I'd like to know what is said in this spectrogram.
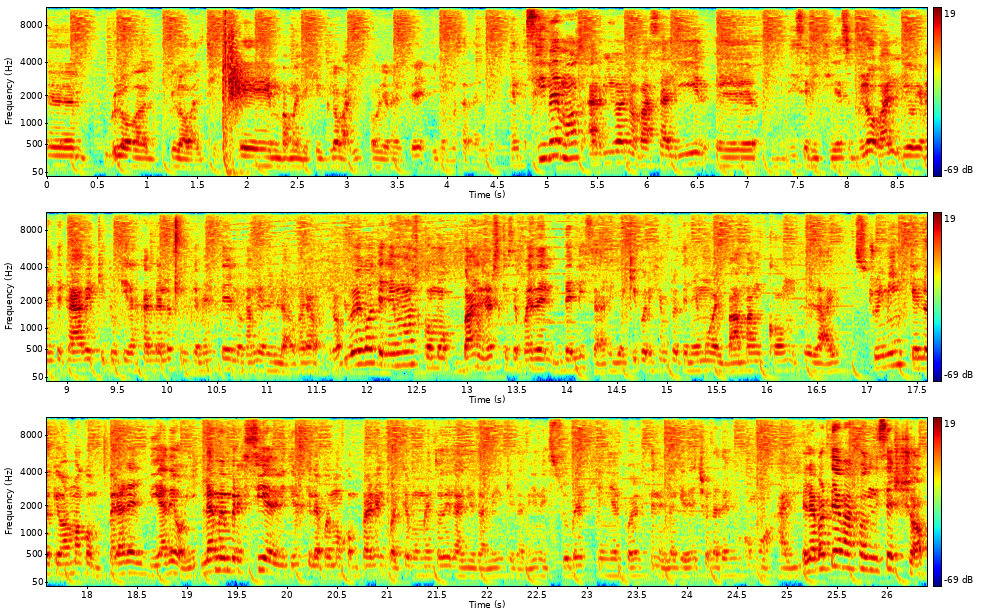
Em, global, Global Team. Em, vamos a elegir Global, obviamente, y vamos a darle. si vemos, arriba nos va a salir, eh, dice BTS Global, y obviamente cada vez que tú quieras cambiarlo, simplemente lo cambias de un lado para otro. Luego tenemos como banners que se pueden deslizar, y aquí por ejemplo tenemos el Bam Con Live Streaming, que es lo que vamos a comprar el día de hoy. La membresía de BTS que la podemos comprar en cualquier momento del año también, que también es súper genial poder tenerla, que de hecho la tengo como ahí. En la parte de abajo donde dice Shop,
